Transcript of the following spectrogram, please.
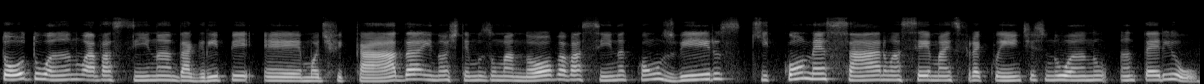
Todo ano a vacina da gripe é modificada e nós temos uma nova vacina com os vírus que começaram a ser mais frequentes no ano anterior.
